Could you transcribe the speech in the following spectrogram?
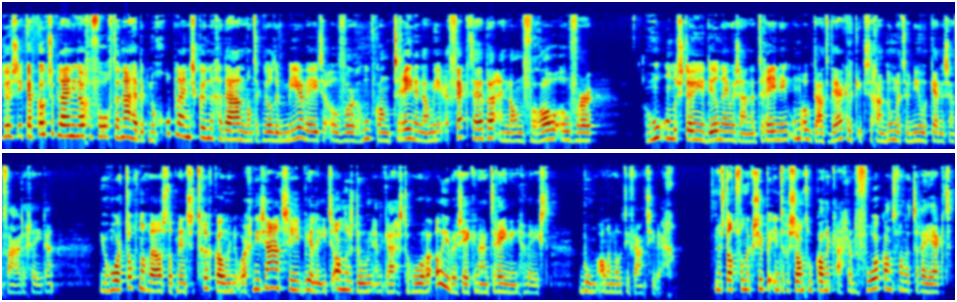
Dus ik heb coachopleidingen gevolgd. Daarna heb ik nog opleidingskunde gedaan. Want ik wilde meer weten over hoe kan trainen nou meer effect hebben. En dan vooral over hoe ondersteun je deelnemers aan de training om ook daadwerkelijk iets te gaan doen met hun nieuwe kennis en vaardigheden. Je hoort toch nog wel eens dat mensen terugkomen in de organisatie, willen iets anders doen en dan krijgen ze te horen: Oh, je bent zeker naar een training geweest. Boom, alle motivatie weg. Dus dat vond ik super interessant. Hoe kan ik eigenlijk aan de voorkant van het traject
